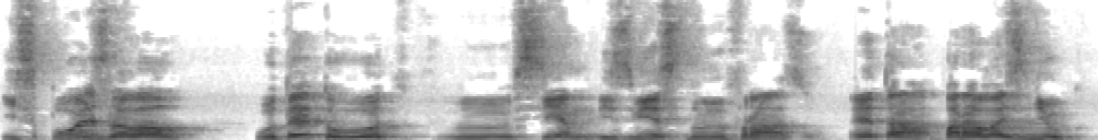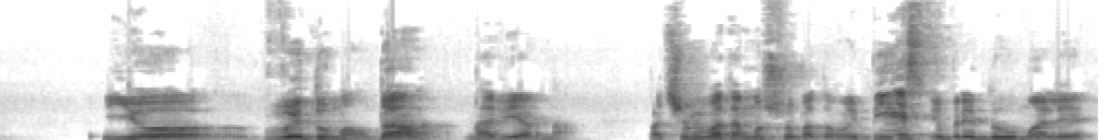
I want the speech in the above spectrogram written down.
использовал вот эту вот э, всем известную фразу. Это Паровознюк ее выдумал, да, наверное. Почему? Потому что потом и песню придумали.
